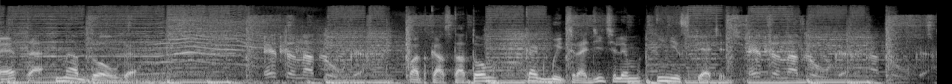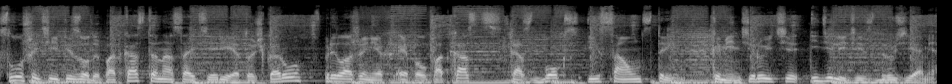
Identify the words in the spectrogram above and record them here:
Это надолго. Это надолго. Подкаст о том, как быть родителем и не спятить. Это надолго. Слушайте эпизоды подкаста на сайте ria.ru в приложениях Apple Podcasts, CastBox и SoundStream. Комментируйте и делитесь с друзьями.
